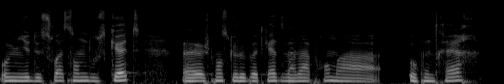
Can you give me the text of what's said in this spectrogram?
au milieu de 72 cuts. je pense que le podcast va m'apprendre à, au contraire,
